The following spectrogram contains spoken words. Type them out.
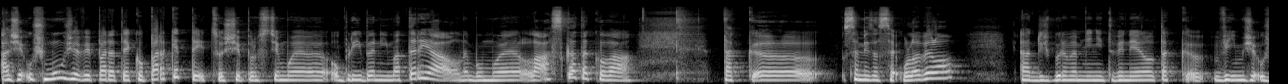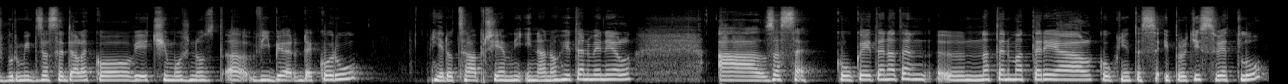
a že už může vypadat jako parkety, což je prostě moje oblíbený materiál, nebo moje láska taková, tak eh, se mi zase ulevilo. A když budeme měnit vinyl, tak vím, že už budu mít zase daleko větší možnost a výběr dekorů. Je docela příjemný i na nohy ten vinyl. A zase koukejte na ten, na ten materiál, koukněte se i proti světlu.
